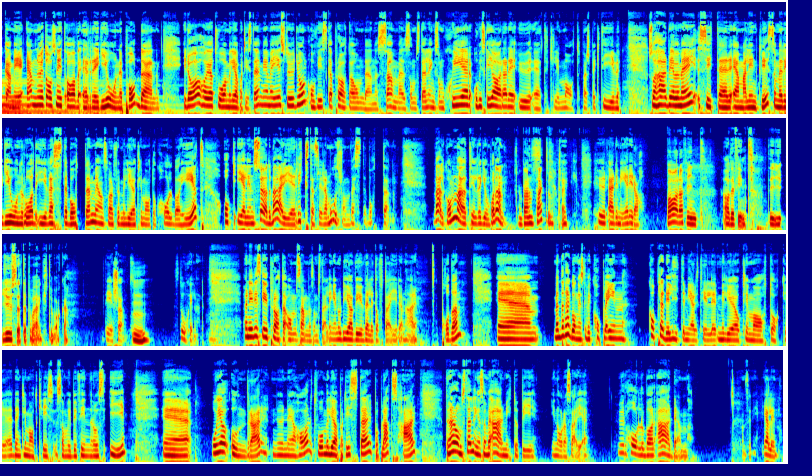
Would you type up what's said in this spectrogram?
tillbaka med ännu ett avsnitt av Regionpodden. Idag har jag två miljöpartister med mig i studion och vi ska prata om den samhällsomställning som sker och vi ska göra det ur ett klimatperspektiv. Så här bredvid mig sitter Emma Lindqvist som är regionråd i Västerbotten med ansvar för miljö, klimat och hållbarhet och Elin Söderberg, riksdagsledamot från Västerbotten. Välkomna till Regionpodden. Varmt tack. tack. Hur är det med er idag? Bara fint. Ja, det är fint. Det, ljuset är på väg tillbaka. Det är skönt. Mm. Stor skillnad. Hörni, vi ska ju prata om samhällsomställningen och det gör vi ju väldigt ofta i den här podden. Eh, men den här gången ska vi koppla in koppla det lite mer till miljö och klimat och eh, den klimatkris som vi befinner oss i. Eh, och jag undrar, nu när jag har två miljöpartister på plats här, den här omställningen som vi är mitt uppe i, i norra Sverige, hur hållbar är den? Anser ni? Elin?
